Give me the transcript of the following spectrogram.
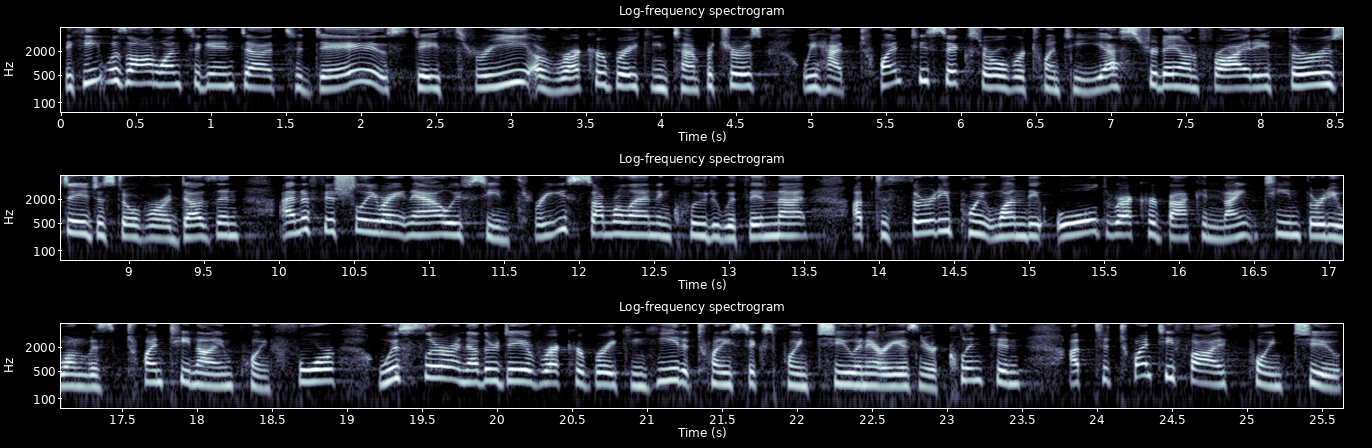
The heat was on once again uh, today. It's day three of record breaking temperatures. We had 26 or over 20 yesterday on Friday, Thursday, just over a dozen. Unofficially, right now, we've seen three, Summerland included within that, up to 30.1. The old record back in 1931 was 29.4. Whistler, another day of record breaking heat at 26. 26.2 in areas near Clinton, up to 25.2.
